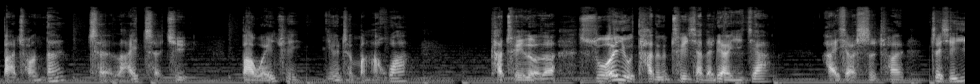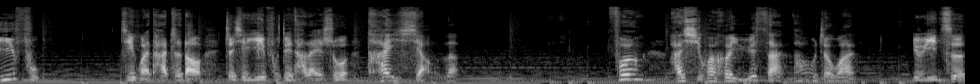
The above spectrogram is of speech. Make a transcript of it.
把床单扯来扯去，把围裙拧成麻花。他吹落了所有他能吹下的晾衣架，还想试穿这些衣服，尽管他知道这些衣服对他来说太小了。风还喜欢和雨伞闹着玩。有一次，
